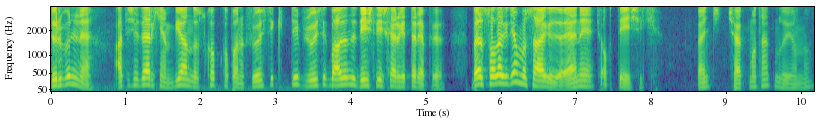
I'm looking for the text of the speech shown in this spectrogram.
Dürbünle ateş ederken bir anda skop kapanıp joystick kilitleyip joystick bazen de değiş değişik hareketler yapıyor. Ben sola gidiyorum o sağa gidiyor. Yani çok değişik. Ben çakma tank mı duyuyorum lan?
